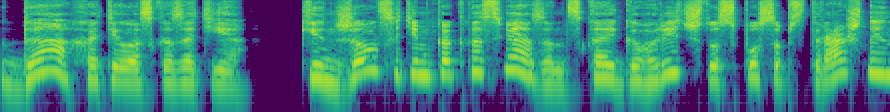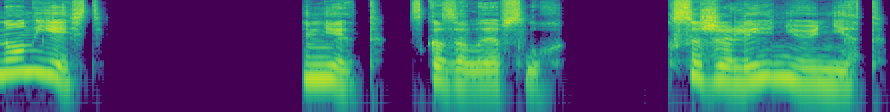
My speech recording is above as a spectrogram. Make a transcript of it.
«Да», — хотела сказать я. «Кинжал с этим как-то связан. Скай говорит, что способ страшный, но он есть». «Нет», — сказала я вслух. Сожалению, нет.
